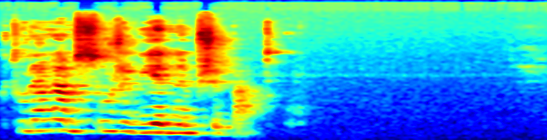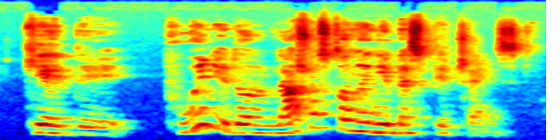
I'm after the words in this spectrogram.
która nam służy w jednym przypadku. Kiedy płynie do naszą stronę niebezpieczeństwo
